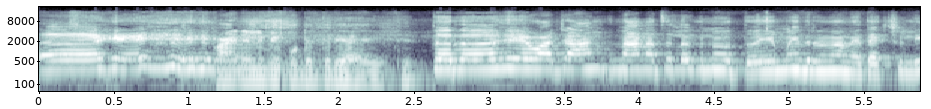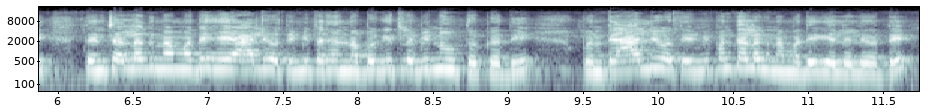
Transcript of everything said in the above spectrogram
हे फायनली मी कुठेतरी आहे इथे. तर हे माझ्या अंग- नानाचं लग्न होतं. हे महेंद्र नाना आहेत ॲक्च्युली त्यांच्या लग्नामध्ये हे आले होते. मी तर ह्यांना बघितलं बी नव्हतं कधी पण ते आले होते. मी पण त्या लग्नामध्ये गेलेले होते.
